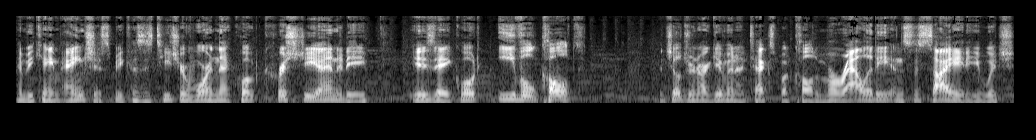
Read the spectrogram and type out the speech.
and became anxious because his teacher warned that quote Christianity is a quote evil cult the children are given a textbook called Morality and Society, which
